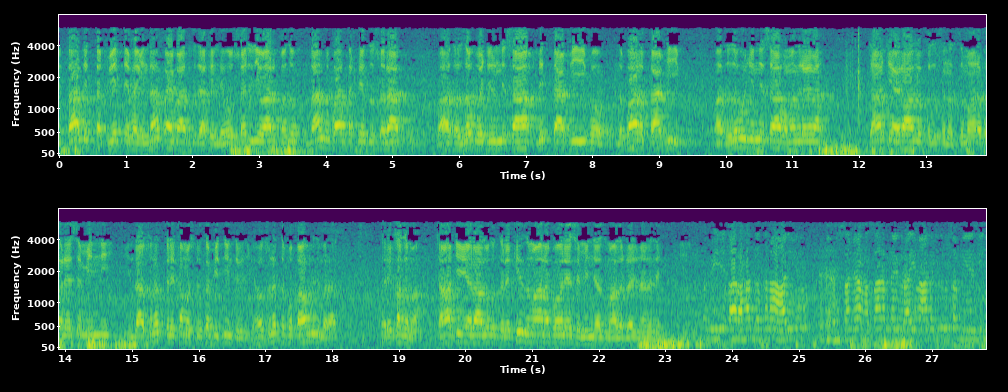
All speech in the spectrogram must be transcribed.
افطار دی تقویت تے بھگندا پے بعد کے داخل ہے وہ صلی وار قدو دان فار تقویت الصلاۃ واتزوج النساء بالتعفیف. نفار التعفیف واتزوج النساء ومن دا چہرہ قد سنت زمانہ پر ایسے منی اندا سنت طریقہ مسلوکہ فی دین تے اور سنت فقاہ نے مراد طریقہ زمان. در قال حدثنا علي سمع حسان بن ابراهيم عن ابن بن يزيد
